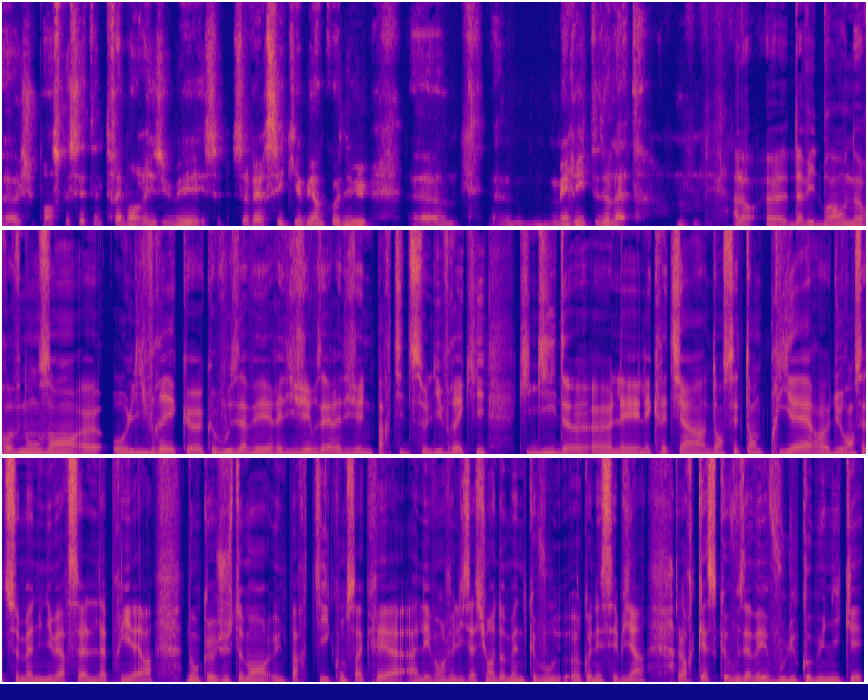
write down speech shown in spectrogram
euh, je pense que c'est un très bon résumé. Et ce, ce, verset qui est bien connu euh, euh, mérite de l'être. Alors, euh, David Brown, revenons-en euh, au livret que, vous avez rédigé. Vous avez rédigé une partie de ce livret qui, guide euh, les, chrétiens dans ces temps de prière durant cette semaine universelle de la prière. Donc, justement, une partie consacrée à, l'évangélisation, un domaine que vous connaissez bien. Alors, qu'est-ce que vous avez voulu communiquer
